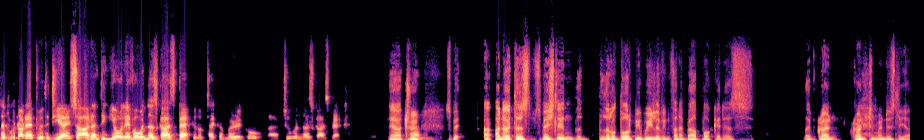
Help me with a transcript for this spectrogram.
that were not happy with the DA. So I don't think you will ever win those guys back. It'll take a miracle uh, to win those guys back. Yeah. True. Um, I, I noticed, especially in the little dorpy we live in, Vanderbijl Park, as they've grown, grown tremendously. Yeah.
